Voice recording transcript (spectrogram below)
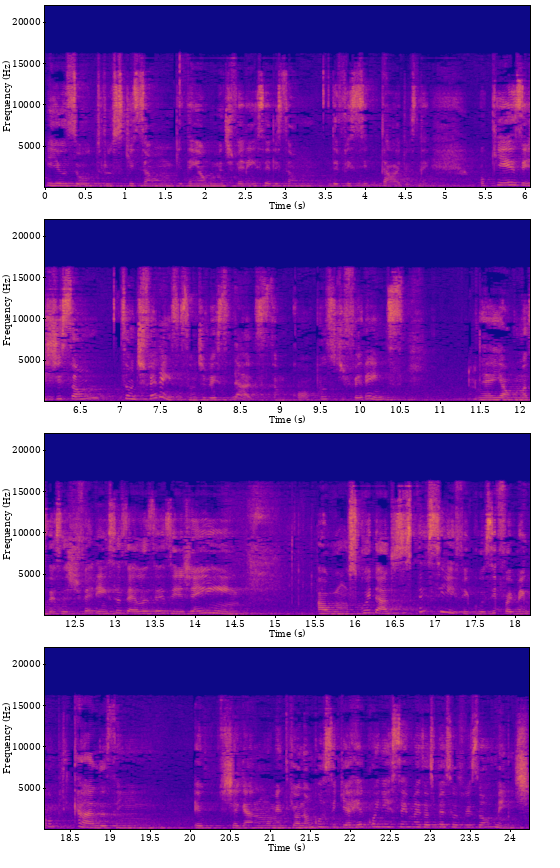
E os outros que são, que têm alguma diferença, eles são deficitários, né? O que existe são, são diferenças, são diversidades, são corpos diferentes. Né? E algumas dessas diferenças elas exigem alguns cuidados específicos. E foi bem complicado, assim, eu chegar num momento que eu não conseguia reconhecer mais as pessoas visualmente.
